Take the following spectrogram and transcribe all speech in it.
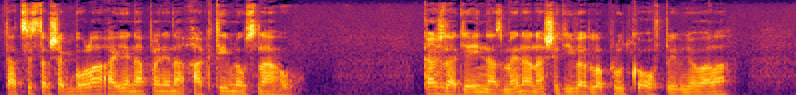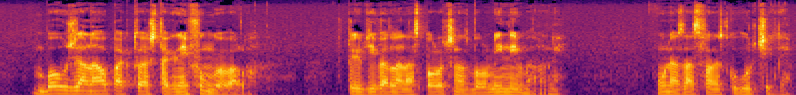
Tá cesta však bola a je naplnená aktívnou snahou. Každá dejinná zmena naše divadlo prúdko ovplyvňovala, bohužiaľ naopak to až tak nefungovalo. Vplyv divadla na spoločnosť bol minimálny. U nás na Slovensku určite.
